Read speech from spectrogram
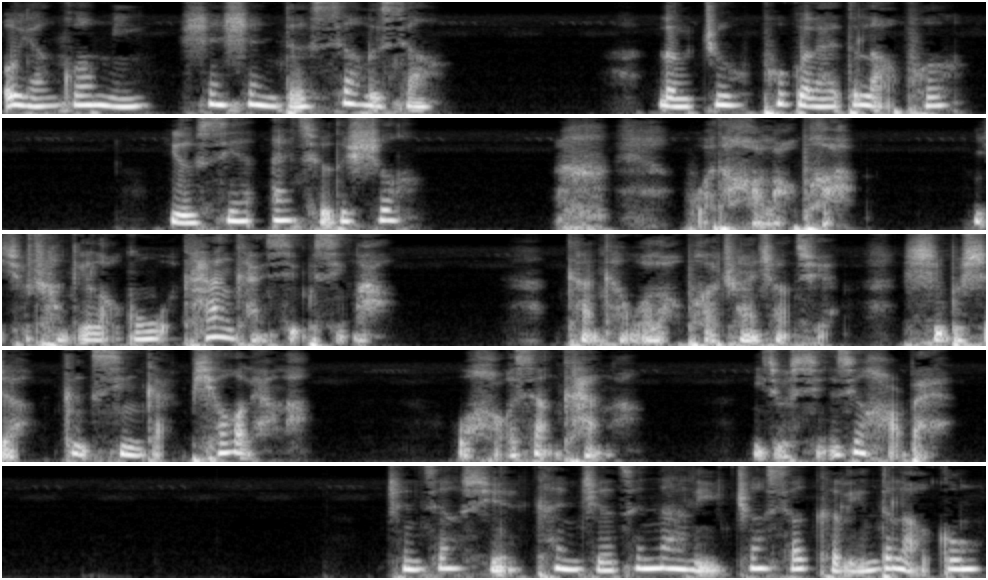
欧阳光明讪讪的笑了笑，搂住扑过来的老婆。有些哀求的说：“ 我的好老婆，你就穿给老公我看看，行不行啊？看看我老婆穿上去是不是更性感漂亮了？我好想看啊！你就行行好呗。”陈江雪看着在那里装小可怜的老公，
